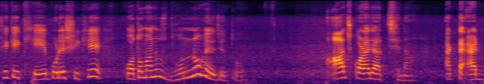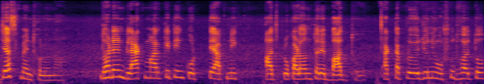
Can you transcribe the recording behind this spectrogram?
থেকে খেয়ে পড়ে শিখে কত মানুষ ধন্য হয়ে যেত। আজ করা যাচ্ছে না। একটা অ্যাডজাস্টমেন্ট হলো না। ধরেন ব্ল্যাক মার্কেটিং করতে আপনি আজ প্রকারান্তরে বাধ্য। একটা প্রয়োজনীয় ওষুধ হয়তো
